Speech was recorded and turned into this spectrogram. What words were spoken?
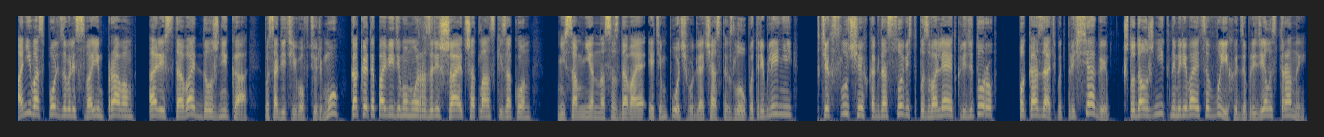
они воспользовались своим правом арестовать должника, посадить его в тюрьму, как это, по-видимому, разрешает шотландский закон, несомненно создавая этим почву для частых злоупотреблений, в тех случаях, когда совесть позволяет кредитору показать под присягой, что должник намеревается выехать за пределы страны.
